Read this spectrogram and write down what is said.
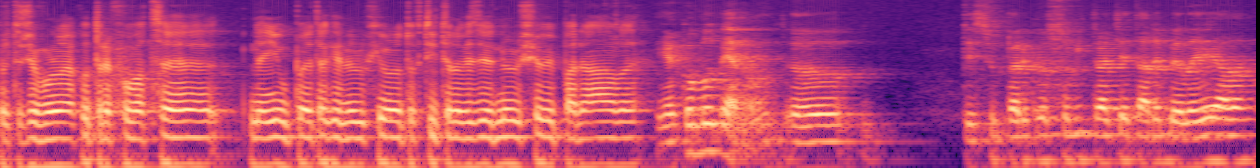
Protože ono jako trefovat se není úplně tak jednoduché, ono to v té televizi jednoduše vypadá, ale... Jako blbě, no ty supercrossové tratě tady byly, ale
